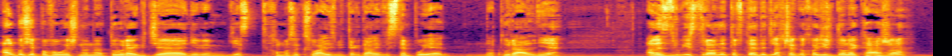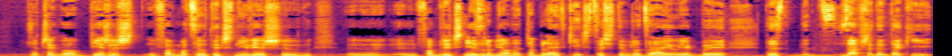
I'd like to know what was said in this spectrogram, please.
albo się powołujesz na naturę, gdzie, nie wiem, jest homoseksualizm i tak dalej, występuje naturalnie, ale z drugiej strony to wtedy dlaczego chodzisz do lekarza? Dlaczego bierzesz farmaceutycznie, wiesz, y, y, y, fabrycznie zrobione tabletki, czy coś w tym rodzaju? Jakby to jest to zawsze ten taki.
